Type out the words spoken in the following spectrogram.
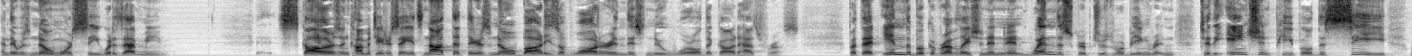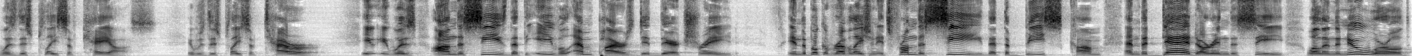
and there was no more sea. What does that mean? Scholars and commentators say it's not that there's no bodies of water in this new world that God has for us, but that in the book of Revelation and when the scriptures were being written, to the ancient people, the sea was this place of chaos. It was this place of terror. It, it was on the seas that the evil empires did their trade. In the book of Revelation, it's from the sea that the beasts come, and the dead are in the sea. Well, in the new world,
